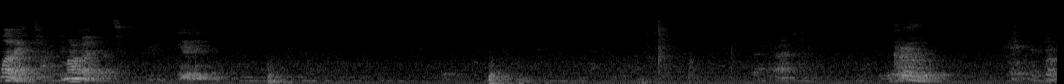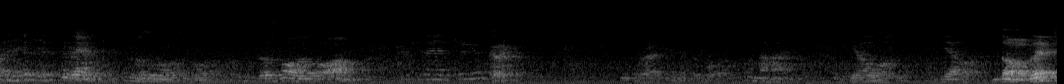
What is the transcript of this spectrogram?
Молитва. Молодець. Розмова з Богом. Звернення до Бога. Ага. Діалог. Діалог. Добре.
